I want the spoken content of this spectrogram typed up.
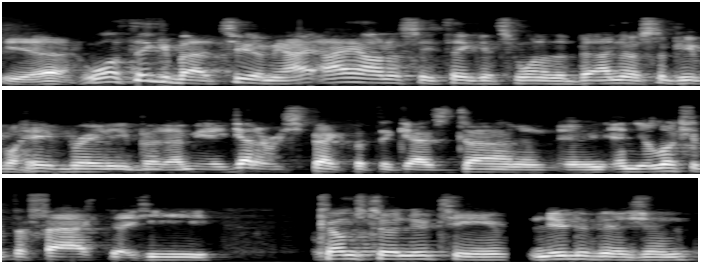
Yeah. Well think about it too. I mean i, I honestly think it's one of the best i know some people hate brady but i mean you got to respect what the guy's done. And, and, and you look at the fact that he comes to a new team new division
